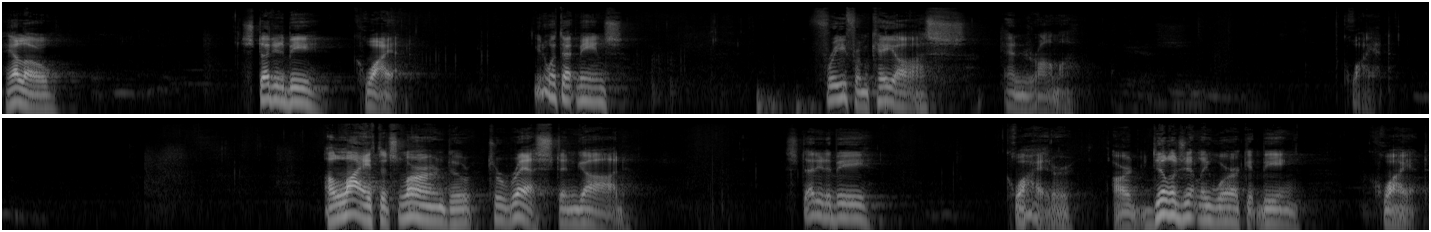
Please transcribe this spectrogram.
Hello. Study to be quiet. You know what that means? Free from chaos and drama. A life that's learned to, to rest in God. Study to be quiet or, or diligently work at being quiet.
